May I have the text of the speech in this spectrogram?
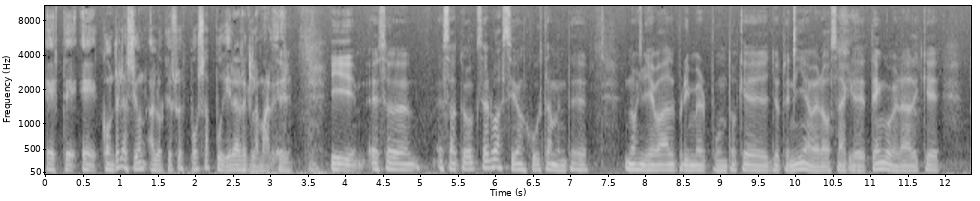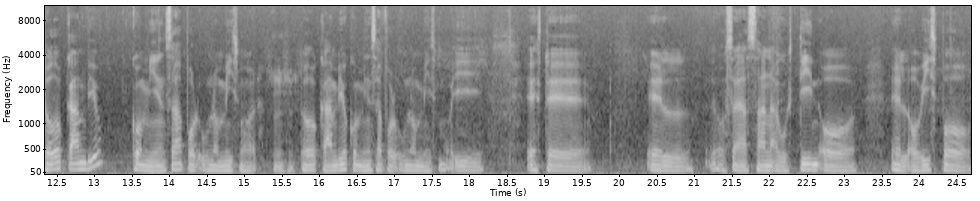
este, eh, con relación a lo que su esposa pudiera reclamar de Sí. él. Y esa, esa tu observación justamente nos lleva al primer punto que yo tenía, ¿verdad? O sea, que tengo, ¿verdad? De que todo cambio comienza por uno mismo, ¿verdad? Todo cambio comienza por uno mismo. Y este, el, o sea, San Agustín o el obispo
